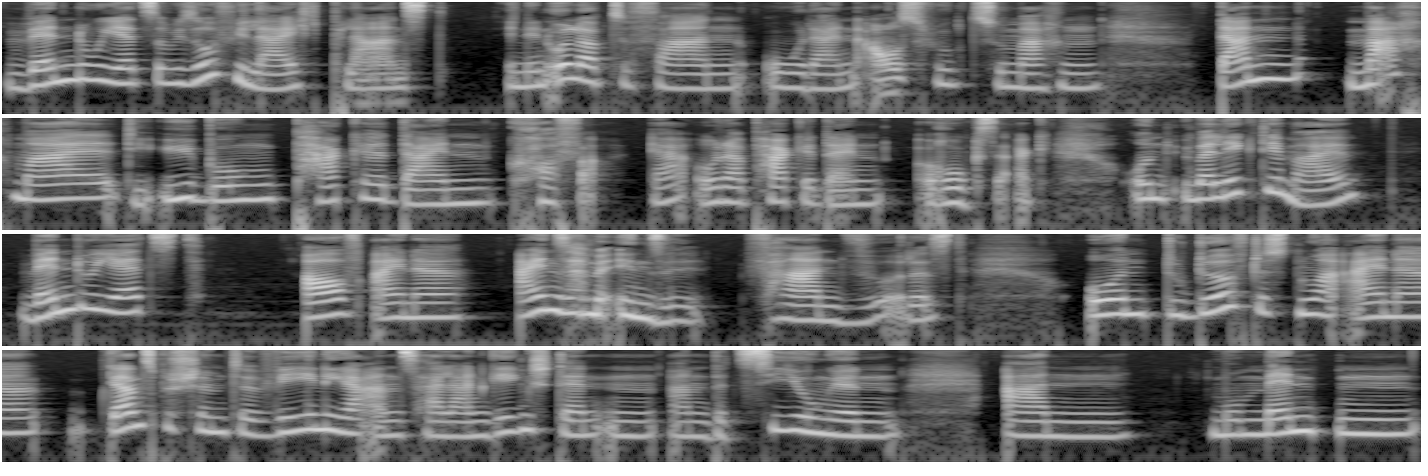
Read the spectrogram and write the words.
wenn du jetzt sowieso vielleicht planst, in den Urlaub zu fahren oder einen Ausflug zu machen, dann mach mal die Übung, packe deinen Koffer. Ja, oder packe deinen Rucksack und überleg dir mal, wenn du jetzt auf eine einsame Insel fahren würdest und du dürftest nur eine ganz bestimmte wenige Anzahl an Gegenständen, an Beziehungen, an Momenten,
